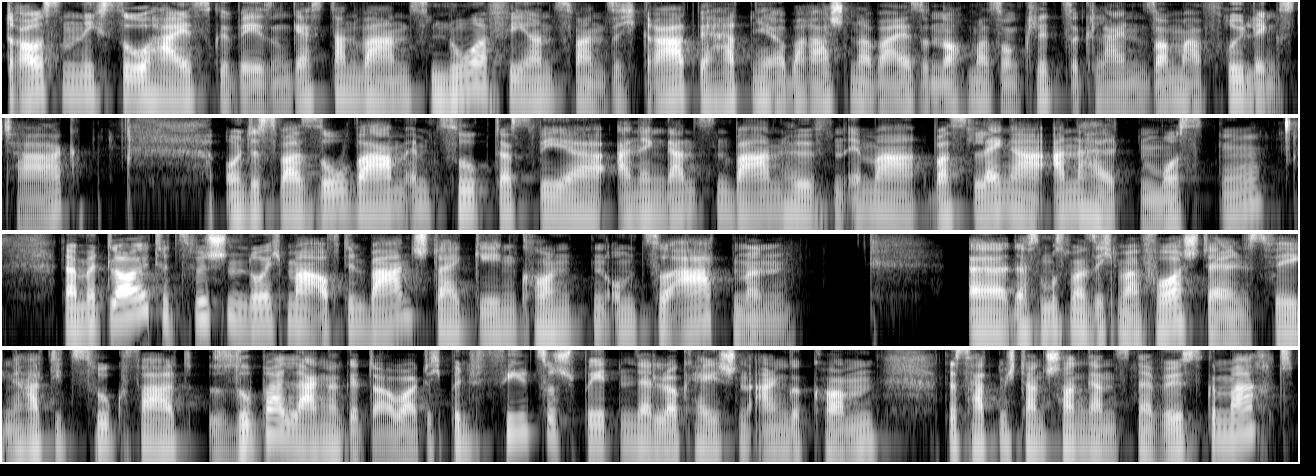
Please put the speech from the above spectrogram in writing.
draußen nicht so heiß gewesen. Gestern waren es nur 24 Grad. Wir hatten ja überraschenderweise noch mal so einen klitzekleinen Sommer-Frühlingstag. Und es war so warm im Zug, dass wir an den ganzen Bahnhöfen immer was länger anhalten mussten, damit Leute zwischendurch mal auf den Bahnsteig gehen konnten, um zu atmen. Äh, das muss man sich mal vorstellen. Deswegen hat die Zugfahrt super lange gedauert. Ich bin viel zu spät in der Location angekommen. Das hat mich dann schon ganz nervös gemacht.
